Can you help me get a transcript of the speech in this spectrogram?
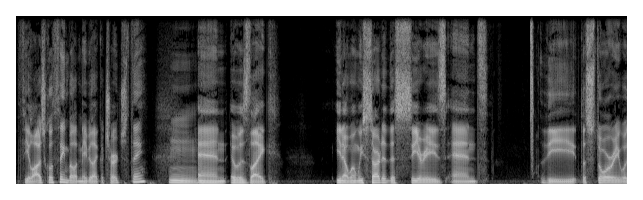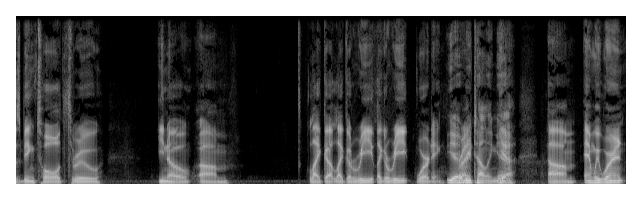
theological thing, but maybe like a church thing. And it was like, you know, when we started this series and the the story was being told through, you know, um, like a like a re like a rewording, Yeah, right? retelling, yeah. Um, and we weren't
